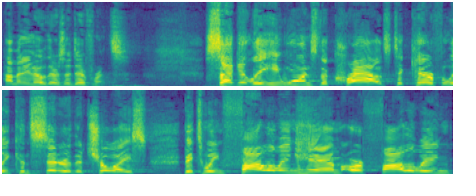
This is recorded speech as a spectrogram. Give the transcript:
How many know there's a difference? Secondly, he warns the crowds to carefully consider the choice between following him or following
